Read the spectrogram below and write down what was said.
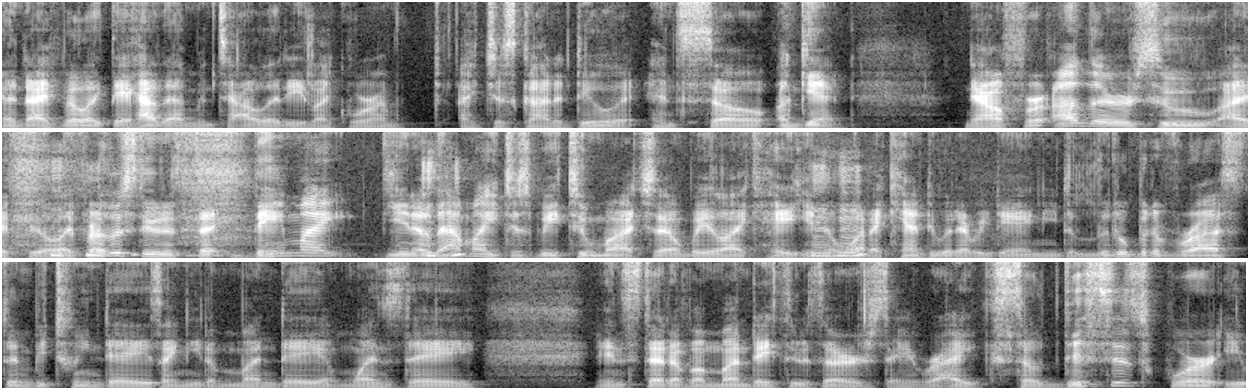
and I feel like they have that mentality, like where I'm, I just got to do it. And so again, now for others who I feel like for other students that they might, you know, that might just be too much. They'll be like, hey, you know mm-hmm. what? I can't do it every day. I need a little bit of rest in between days. I need a Monday and Wednesday instead of a Monday through Thursday, right? So this is where it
